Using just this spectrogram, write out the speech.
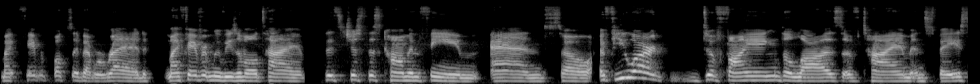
my favorite books I've ever read, my favorite movies of all time. It's just this common theme. And so if you are defying the laws of time and space,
